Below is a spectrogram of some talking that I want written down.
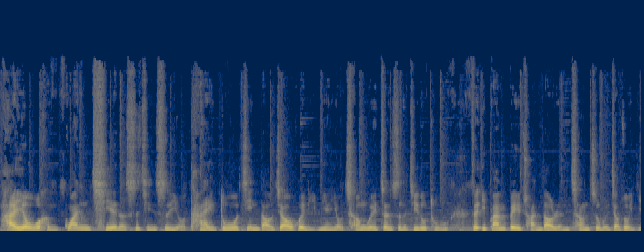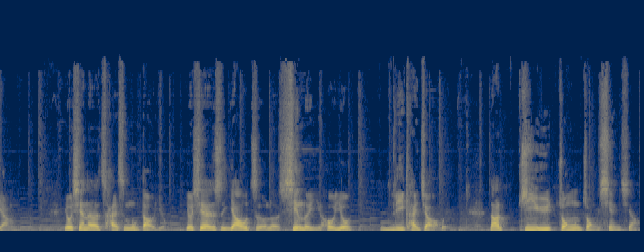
还有我很关切的事情是有太多进到教会里面有成为正式的基督徒，这一般被传道人称之为叫做羊，有些呢才是慕道友，有些人是夭折了，信了以后又。离开教会，那基于种种现象，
